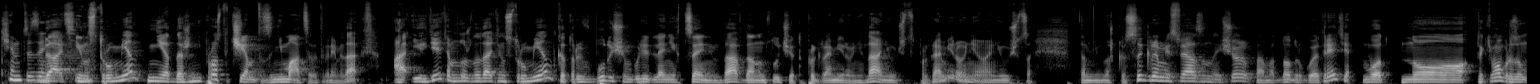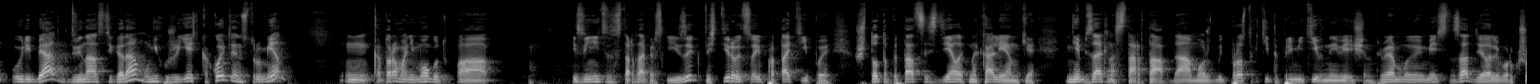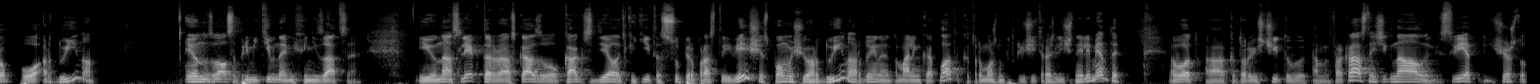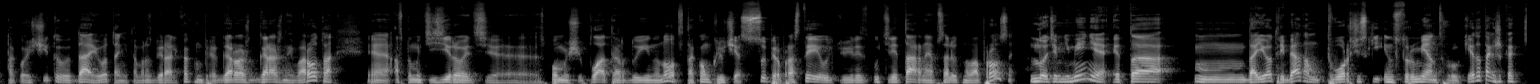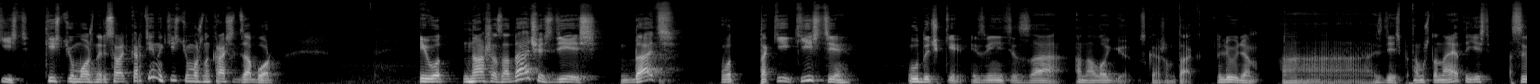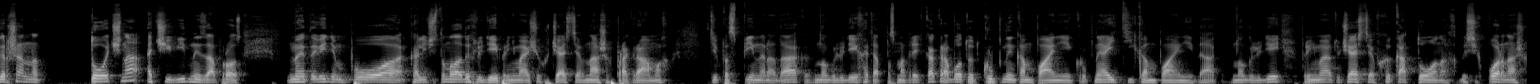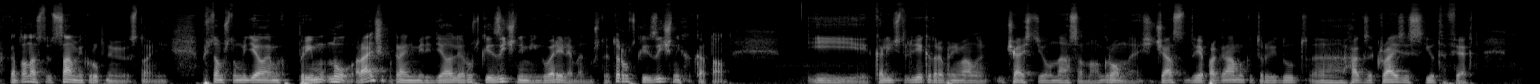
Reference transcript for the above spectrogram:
Чем-то дать заняться. инструмент, нет, даже не просто чем-то заниматься в это время, да, а их детям нужно дать инструмент, который в будущем будет для них ценен, да, в данном случае это программирование, да, они учатся программированию, они учатся там немножко с играми связано, еще там одно, другое, третье, вот, но таким образом у ребят к 12 годам у них уже есть какой-то инструмент, которым они могут а, извините за стартаперский язык, тестировать свои прототипы, что-то пытаться сделать на коленке. Не обязательно стартап, да, может быть просто какие-то примитивные вещи. Например, мы месяц назад делали воркшоп по Arduino, и он назывался «Примитивная механизация». И у нас лектор рассказывал, как сделать какие-то супер простые вещи с помощью Arduino. Arduino — это маленькая плата, к которой можно подключить различные элементы, вот, а, которые считывают там инфракрасный сигнал или свет, или еще что-то такое считывают. Да, и вот они там разбирали, как, например, гараж- гаражные ворота э, автоматизировать э, с помощью платы Arduino. Ну, вот в таком ключе. Супер простые, утили- утилитарные абсолютно вопросы. Но, тем не менее, это дает ребятам творческий инструмент в руки. Это так же, как кисть. Кистью можно рисовать картины, кистью можно красить забор. И вот наша задача здесь дать вот такие кисти, удочки, извините за аналогию, скажем так, людям а, здесь, потому что на это есть совершенно точно очевидный запрос. Мы это видим по количеству молодых людей, принимающих участие в наших программах, типа спиннера, да, как много людей хотят посмотреть, как работают крупные компании, крупные IT-компании, да, как много людей принимают участие в хакатонах. До сих пор наши хакатоны остаются самыми крупными в Эстонии. При том, что мы делаем их, прям... ну, раньше, по крайней мере, делали русскоязычными и говорили об этом, что это русскоязычный хакатон. И количество людей, которые принимало участие у нас, оно огромное. Сейчас две программы, которые идут, uh, Hack the Crisis, Youth Effect,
